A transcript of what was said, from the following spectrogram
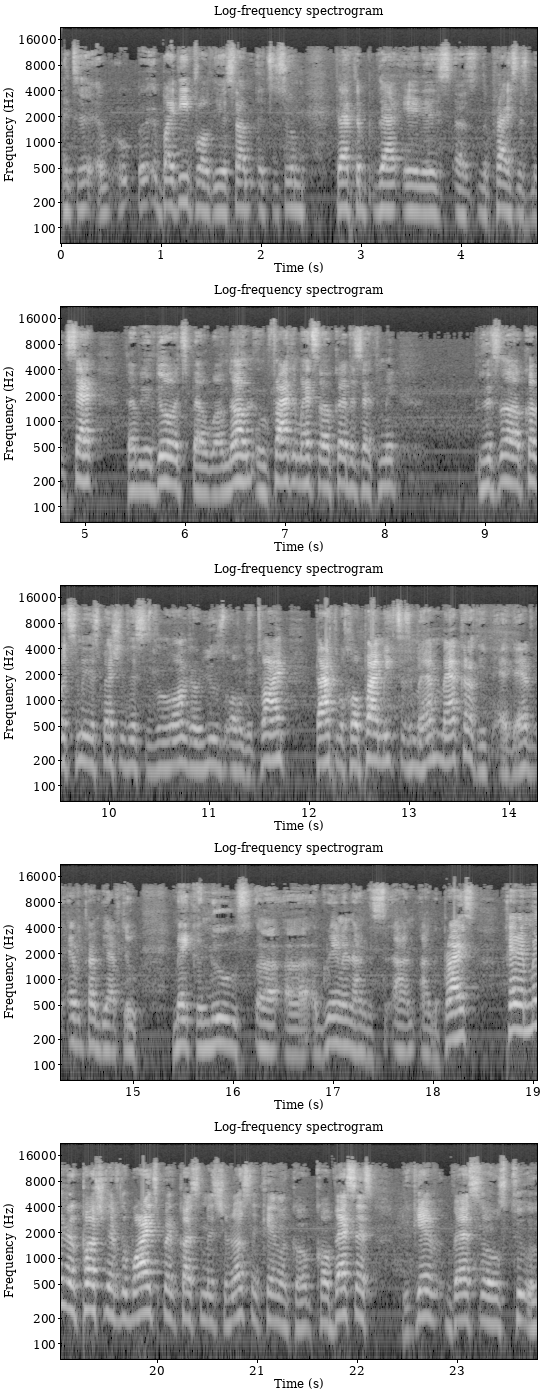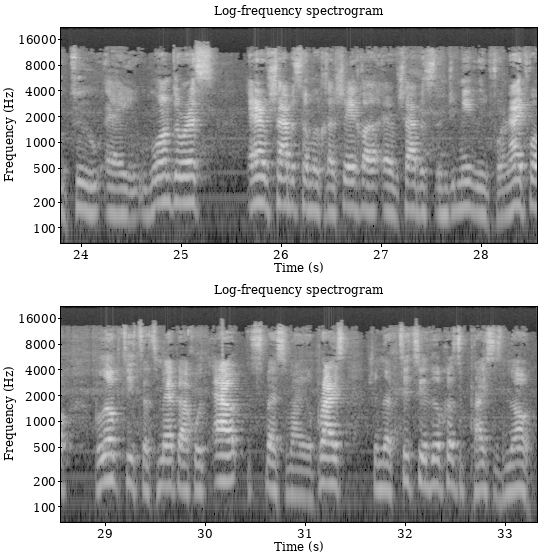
It's a, uh, by default, assume, it's assumed that the, that it is uh, the price has been set. W do it's spelled well known. In fact, said to me, because uh, covered me, especially this is the laundry used all the time. That will meets every time you have to make a new uh, uh, agreement on the on, on the price. a minute portion of the widespread customization and Kalim Kobeses, you give vessels to to a laundress. Erev Shabbos on Chashecha, Erev Shabbos immediately before nightfall. Below Ktitz Mekach without specifying a price. Shinach Tzitzi because the price is known.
